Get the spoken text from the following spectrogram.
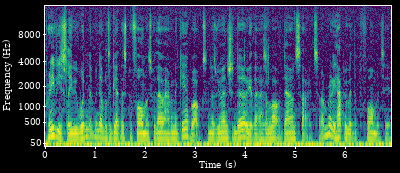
Previously we wouldn't have been able to get this performance without having a gearbox and as we mentioned earlier that has a lot of downsides so I'm really happy with the performance here.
